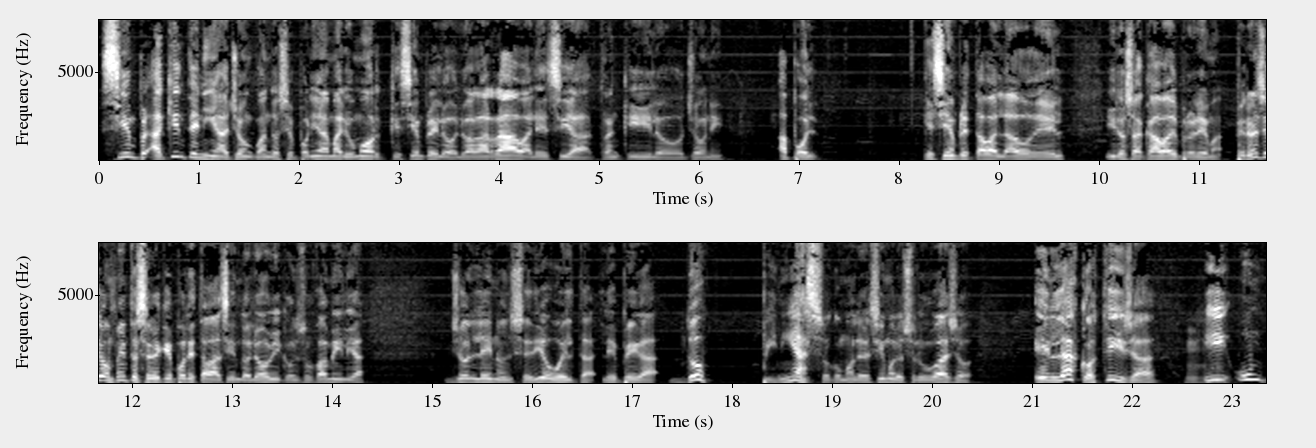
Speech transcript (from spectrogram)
siempre. ¿A quién tenía John cuando se ponía de mal humor? Que siempre lo, lo agarraba, le decía, tranquilo, Johnny. A Paul, que siempre estaba al lado de él y lo sacaba del problema. Pero en ese momento se ve que Paul estaba haciendo lobby con su familia. John Lennon se dio vuelta, le pega dos piñazos, como le decimos los uruguayos, en las costillas y un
